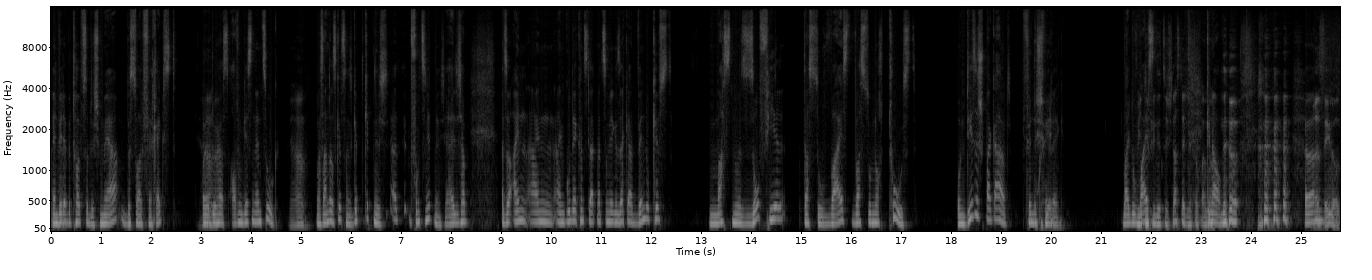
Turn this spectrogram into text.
entweder betäubst du dich mehr, bist du halt verreckst. Oder du hörst auf und gehst in den Entzug. Ja, Was anderes gibt es nicht. Gibt, gibt nicht. Äh, Funktioniert nicht. Ja, ich habe, also ein, ein, ein guter Künstler hat mir zu mir gesagt, gehabt, wenn du kiffst, machst nur so viel, dass du weißt, was du noch tust. Und dieses Spagat finde ich Okay. schwierig. Weil du wie weißt, definiert sich das denn jetzt auf einmal? Genau. Was ist ähm, eh los?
